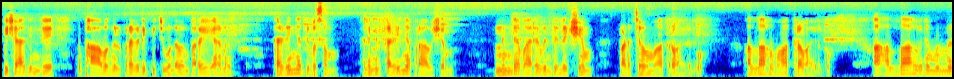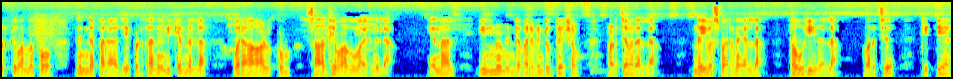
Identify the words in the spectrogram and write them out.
പിശാജിന്റെ ഭാവങ്ങൾ പ്രകടിപ്പിച്ചുകൊണ്ട് അവൻ പറയുകയാണ് കഴിഞ്ഞ ദിവസം അല്ലെങ്കിൽ കഴിഞ്ഞ പ്രാവശ്യം നിന്റെ വരവിന്റെ ലക്ഷ്യം പടച്ചവൻ മാത്രമായിരുന്നു. അള്ളാഹു മാത്രമായിരുന്നു. ആ അള്ളാഹുവിനെ മുൻനിർത്തി വന്നപ്പോൾ നിന്നെ പരാജയപ്പെടുത്താൻ എനിക്കെന്നല്ല ഒരാൾക്കും സാധ്യമാകുമായിരുന്നില്ല. എന്നാൽ ഇന്ന് നിന്റെ വരവിന്റെ ഉദ്ദേശം പടച്ചവനല്ല ദൈവസ്മരണയല്ല തൗഹീദല്ല. മറിച്ച് കിട്ടിയ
